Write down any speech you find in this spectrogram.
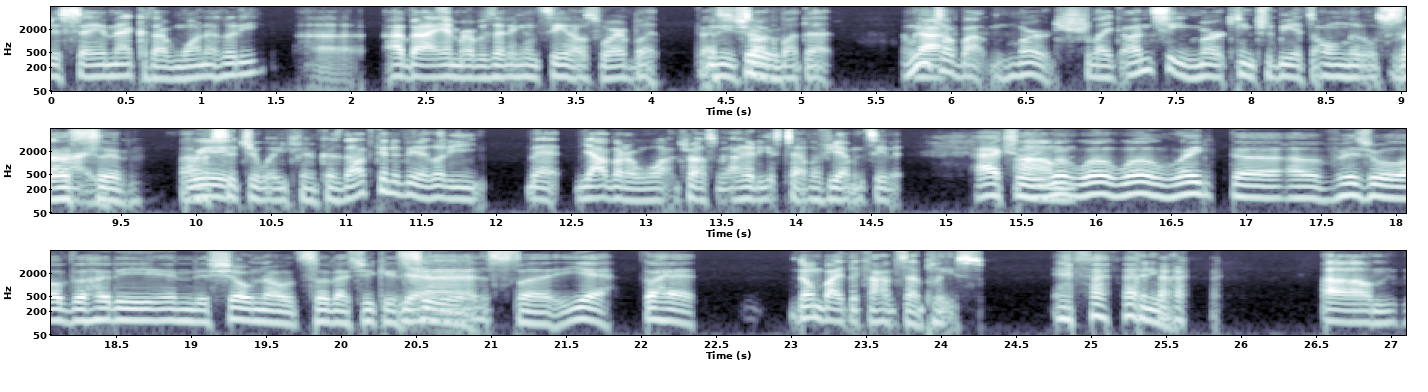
just saying that because I want a hoodie. Uh, I, but I am representing Unseen elsewhere. But That's we need true. to talk about that. And we need to talk about merch. Like Unseen merch seems to be its own little side Listen, uh, we- situation because that's going to be a hoodie that y'all gonna want. Trust me, I hoodie is tough if you haven't seen it. Actually, we'll, Um, we'll we'll link the uh, visual of the hoodie in the show notes so that you can see it. But yeah, go ahead. Don't bite the concept, please. Anyway. um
